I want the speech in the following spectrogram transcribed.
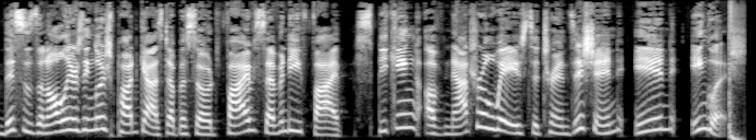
This is an All Ears English podcast episode 575. Speaking of natural ways to transition in English.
